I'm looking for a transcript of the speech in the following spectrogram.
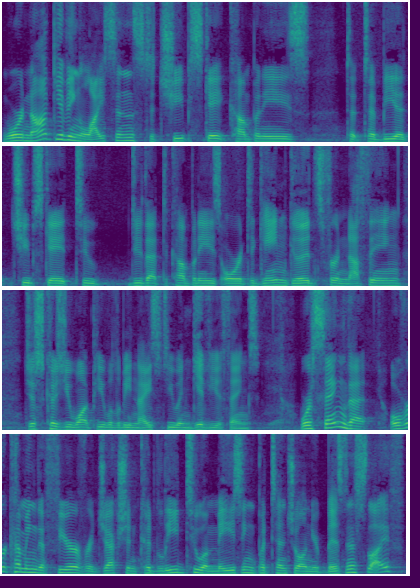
we're not giving license to cheapskate companies to, to be a cheapskate to do that to companies or to gain goods for nothing just because you want people to be nice to you and give you things. We're saying that overcoming the fear of rejection could lead to amazing potential in your business life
